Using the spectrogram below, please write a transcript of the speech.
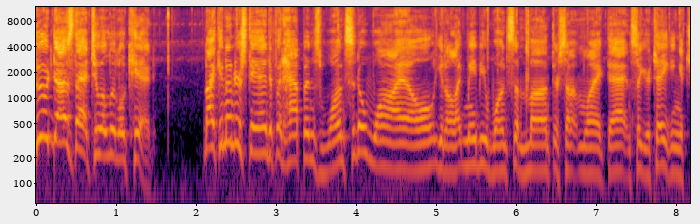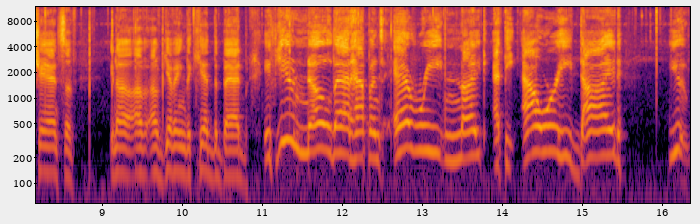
Who does that to a little kid? I can understand if it happens once in a while, you know, like maybe once a month or something like that, and so you're taking a chance of you know, of, of giving the kid the bed. If you know that happens every night at the hour he died, you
